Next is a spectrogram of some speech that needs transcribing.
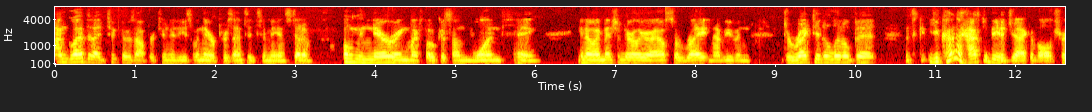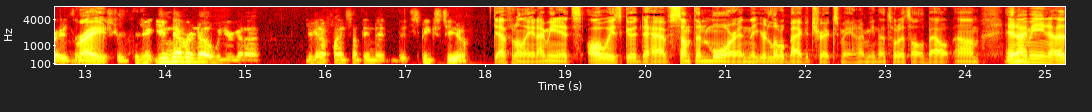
I'm glad that I took those opportunities when they were presented to me instead of only narrowing my focus on one thing. You know, I mentioned earlier I also write and I've even directed a little bit. It's, you kind of have to be a jack of all trades in right. the industry because you, you never know when you're gonna you're gonna find something that that speaks to you. Definitely, and I mean it's always good to have something more in the, your little bag of tricks, man. I mean that's what it's all about. Um, and Yeah. I mean, uh,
